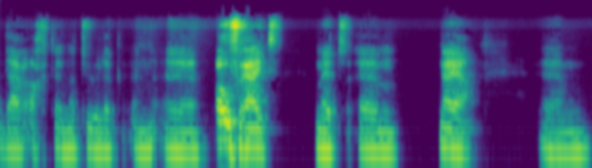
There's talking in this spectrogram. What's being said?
daarachter natuurlijk een overheid met, um, nou ja, um,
